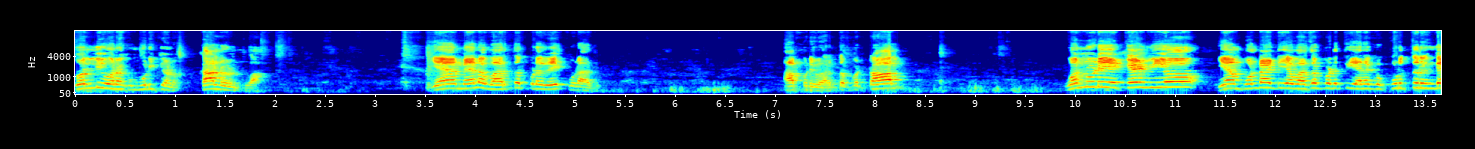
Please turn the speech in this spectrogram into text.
சொல்லி உனக்கு முடிக்கணும். கால் வா. என் மேல வருத்தப்படவே கூடாது. அப்படி வருத்தப்பட்டால் உன்னுடைய கேள்வியோ என் பொண்டாட்டியை வசப்படுத்தி எனக்கு கொடுத்துருங்க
